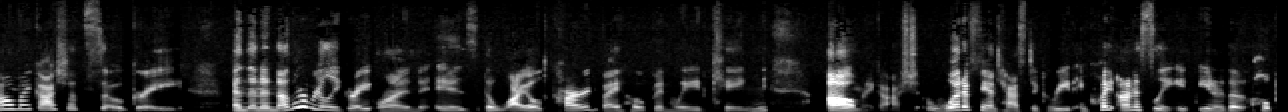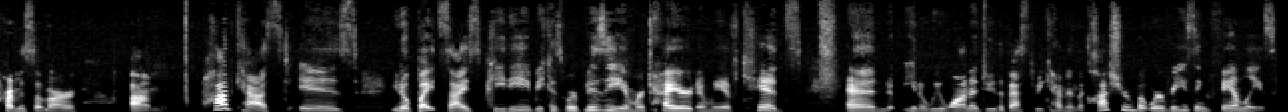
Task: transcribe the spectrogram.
Oh my gosh, that's so great. And then another really great one is The Wild Card by Hope and Wade King. Oh my gosh, what a fantastic read. And quite honestly, you know, the whole premise of our um, podcast is, you know, bite sized PD because we're busy and we're tired and we have kids. And, you know, we want to do the best we can in the classroom, but we're raising families.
